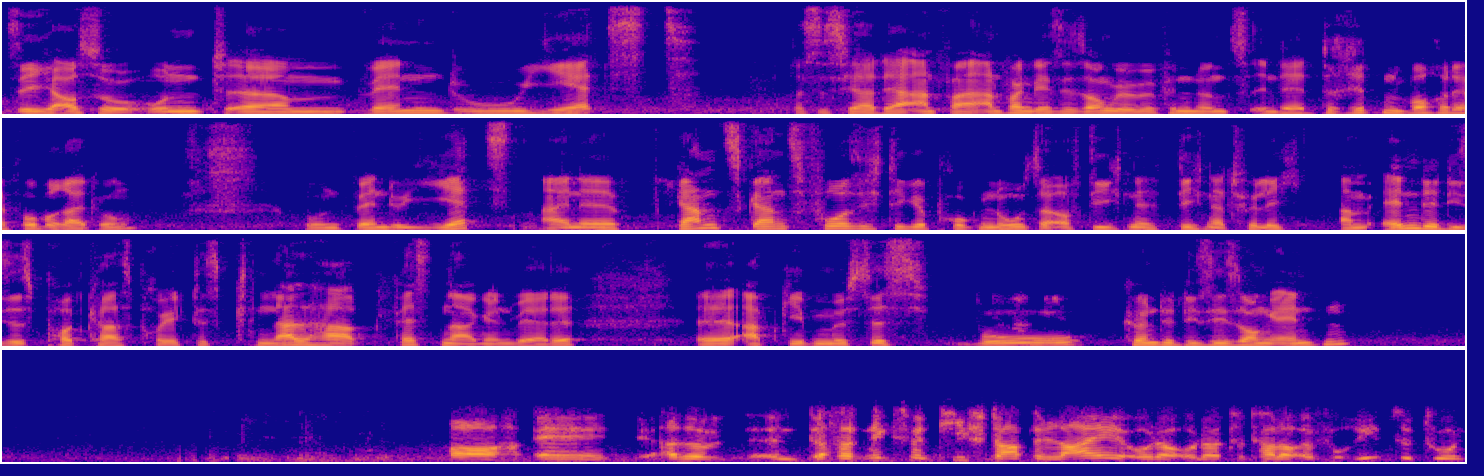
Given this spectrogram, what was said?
Sehe ich auch so. Und ähm, wenn du jetzt das ist ja der Anfang, Anfang der Saison. Wir befinden uns in der dritten Woche der Vorbereitung. Und wenn du jetzt eine ganz, ganz vorsichtige Prognose, auf die ich ne, dich natürlich am Ende dieses Podcast-Projektes knallhart festnageln werde, äh, abgeben müsstest, wo könnte die Saison enden? Oh, ey, also das hat nichts mit Tiefstapelei oder, oder totaler Euphorie zu tun.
